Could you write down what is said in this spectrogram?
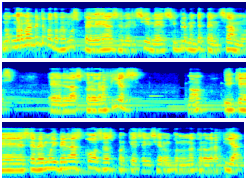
normalmente cuando vemos peleas en el cine, simplemente pensamos en las coreografías, ¿no? Y que se ven muy bien las cosas porque se hicieron con una coreografía.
